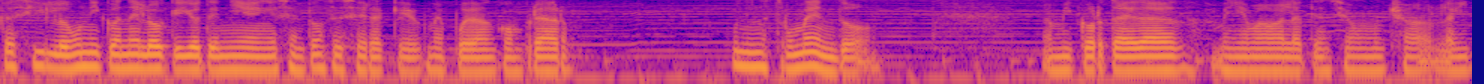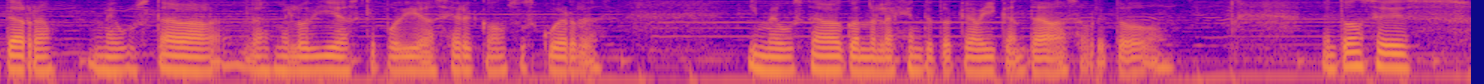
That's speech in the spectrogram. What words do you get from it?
casi lo único anhelo que yo tenía en ese entonces era que me puedan comprar un instrumento. A mi corta edad me llamaba la atención mucho la guitarra, me gustaba las melodías que podía hacer con sus cuerdas y me gustaba cuando la gente tocaba y cantaba sobre todo. Entonces,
